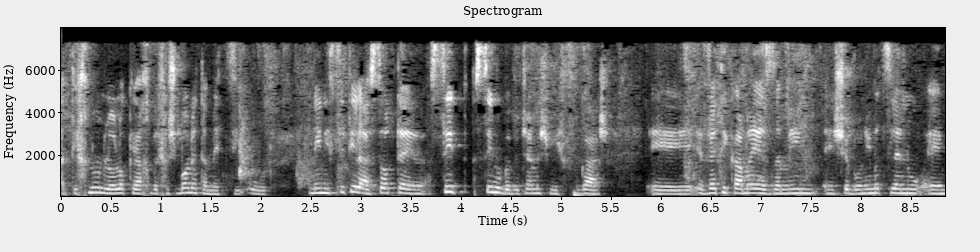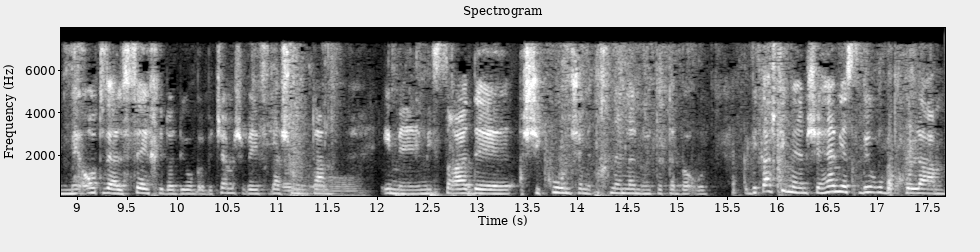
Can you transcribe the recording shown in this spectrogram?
התכנון לא לוקח בחשבון את המציאות. אני ניסיתי לעשות, אה, עשית, עשינו בבית שמש מפגש, אה, הבאתי כמה יזמים אה, שבונים אצלנו מאות ואלפי יחידות דיור בבית שמש והפגשנו אותם עם משרד השיכון שמתכנן לנו את הטבעות. וביקשתי מהם שהם יסבירו בקולם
